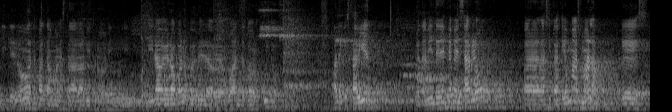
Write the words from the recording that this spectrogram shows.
y que no hace falta molestar al árbitro ni porque ir a beber agua no puedes ir a beber agua entre todos los puntos. Vale, que está bien, pero también tienes que pensarlo para la situación más mala, que es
